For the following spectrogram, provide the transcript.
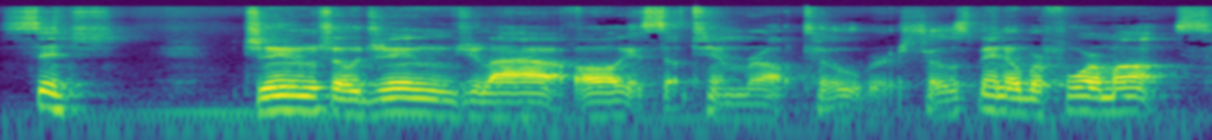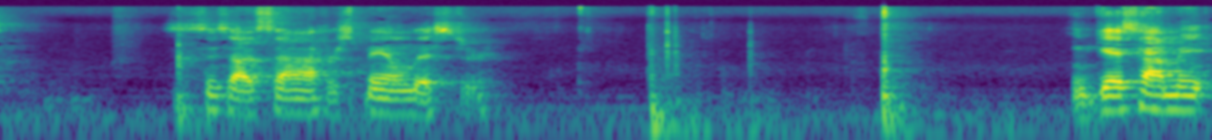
since June, so June, July, August, September, October. So it's been over four months since I signed for Spinlister. Guess how many?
